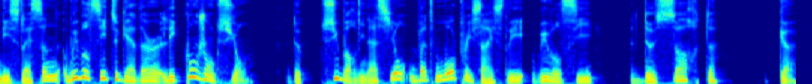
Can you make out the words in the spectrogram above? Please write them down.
this lesson, we will see together les conjonctions de subordination, but more precisely, we will see de sorte que.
